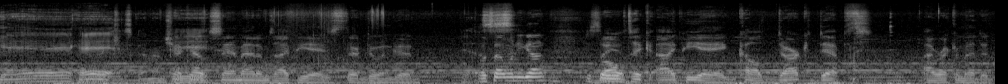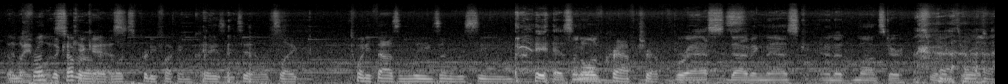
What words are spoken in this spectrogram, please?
Yeah, just gonna Check be- out Sam Adams IPAs. They're doing good. What's that one you got? Just so you, Baltic IPA called Dark Depths. I recommend it. The in the label front, the is cover of it kick-ass. looks pretty fucking crazy too. It's like twenty thousand leagues under the sea. yeah, an old Lovecraft trip. brass diving mask and a monster swimming through it.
